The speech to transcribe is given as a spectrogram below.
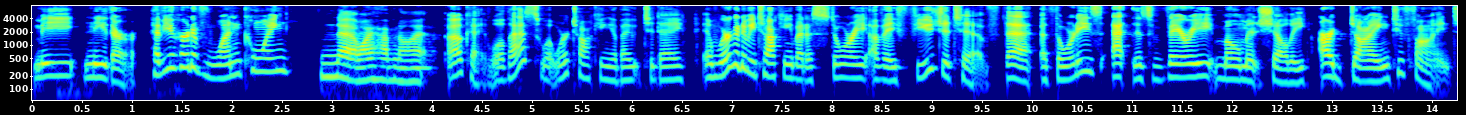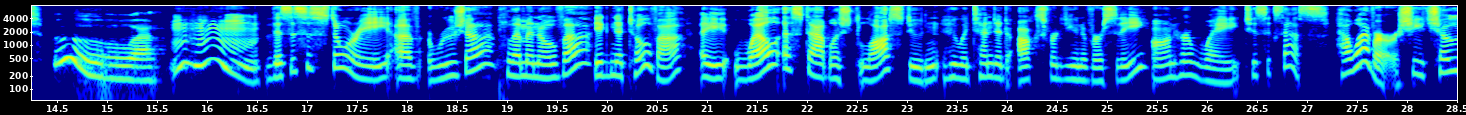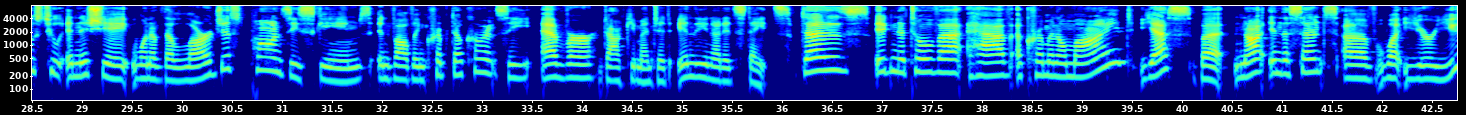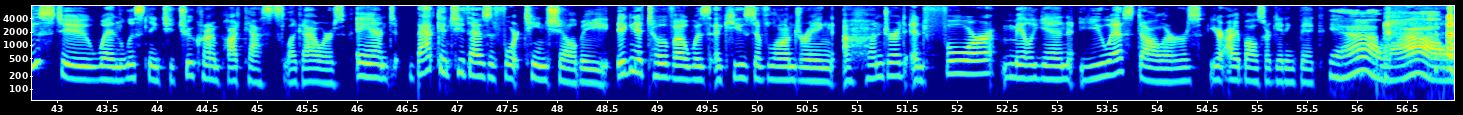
Me neither. Have you heard of OneCoin? No, I have not. Okay, well, that's what we're talking about today. And we're going to be talking about a story of a fugitive that authorities at this very moment, Shelby, are dying to find. Ooh. Mm-hmm. Hmm, this is a story of Ruja Plemenova Ignatova, a well established law student who attended Oxford University on her way to success. However, she chose to initiate one of the largest Ponzi schemes involving cryptocurrency ever documented in the United States. Does Ignatova have a criminal mind? Yes, but not in the sense of what you're used to when listening to true crime podcasts like ours. And back in 2014, Shelby, Ignatova was accused of laundering 104 million US dollars. Your eyeballs are getting big. Yeah, wow.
